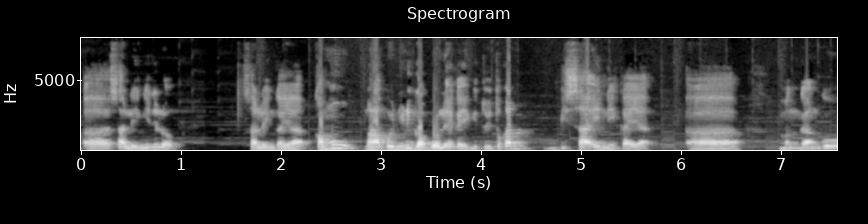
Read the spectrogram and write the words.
eh, saling ini loh. Saling kayak kamu ngelakuin ini nggak boleh kayak gitu. Itu kan bisa ini kayak eh, mengganggu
